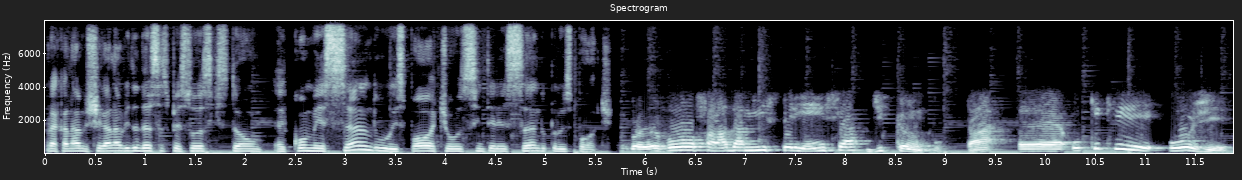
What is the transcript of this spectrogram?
a cannabis chegar na vida dessas pessoas que estão é, começando o esporte ou se interessando pelo esporte? Eu vou falar da minha experiência de campo, tá? É, o que que hoje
